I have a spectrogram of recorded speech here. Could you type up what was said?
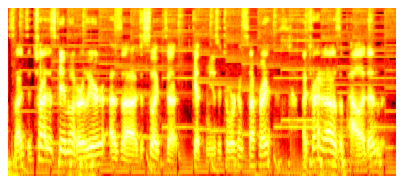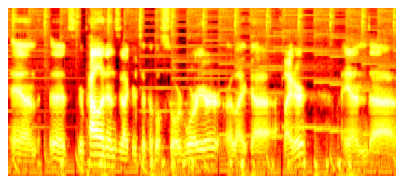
So I did try this game out earlier as uh, just to, like to get the music to work and stuff, right? I tried it out as a paladin, and it's your paladin's like your typical sword warrior or like uh, a fighter, and uh,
